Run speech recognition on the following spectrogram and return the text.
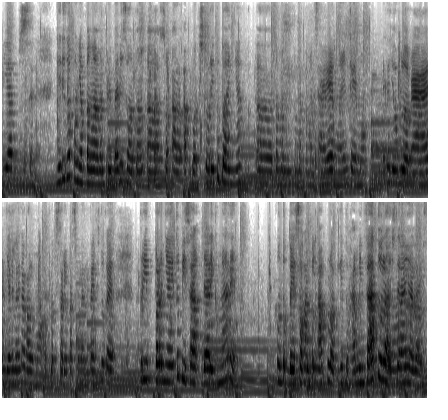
Yap. Gitu. Jadi gue punya pengalaman pribadi soal peng- uh, soal upload story itu banyak uh, teman-teman teman saya yang lain kayak mau mereka jomblo kan. Jadi mereka kalau mau upload story pas Valentine itu kayak prepernya itu bisa dari kemarin untuk besok Hamin. untuk upload gitu. Hamin satu lah istilahnya guys.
